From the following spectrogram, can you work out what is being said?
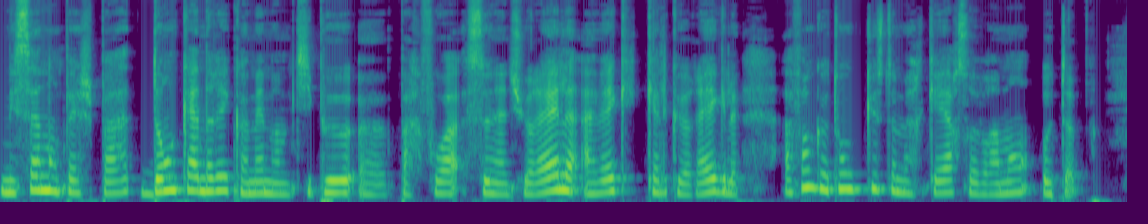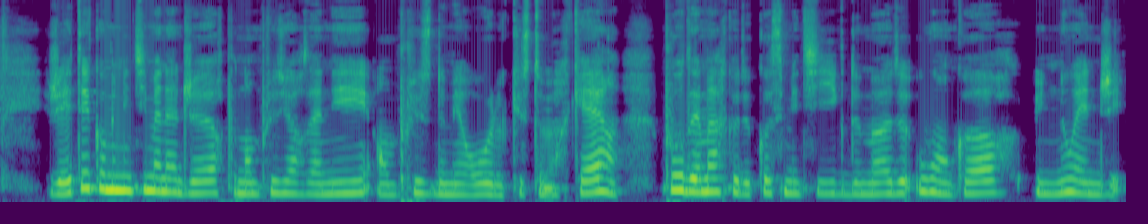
Mais ça n'empêche pas d'encadrer quand même un petit peu euh, parfois ce naturel avec quelques règles afin que ton customer care soit vraiment au top. J'ai été community manager pendant plusieurs années, en plus de mes rôles customer care, pour des marques de cosmétiques, de mode ou encore une ONG.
